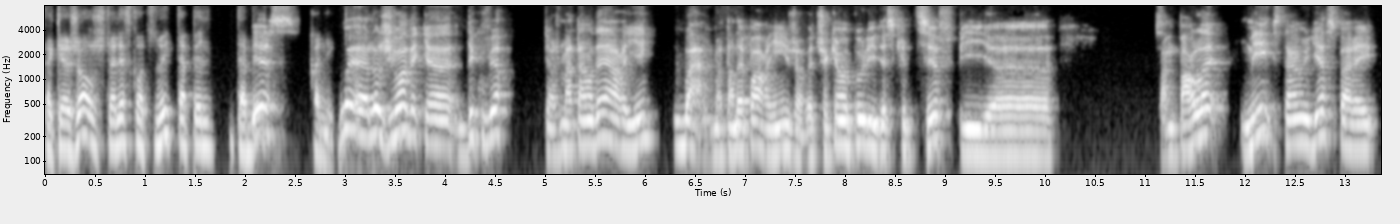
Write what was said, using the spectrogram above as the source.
Fait que, Georges, je te laisse continuer. T'appelles ta Yes! chronique. Ouais, euh, là, j'y vais avec euh, découverte. Quand je m'attendais à rien. Ben, je m'attendais pas à rien. J'avais checké un peu les descriptifs, puis euh, ça me parlait. Mais c'était un guess pareil.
